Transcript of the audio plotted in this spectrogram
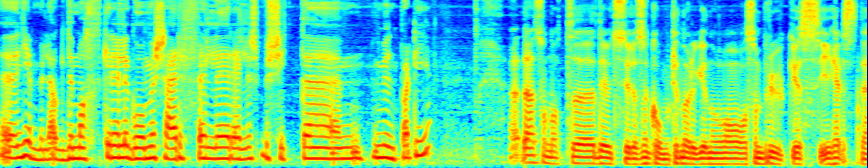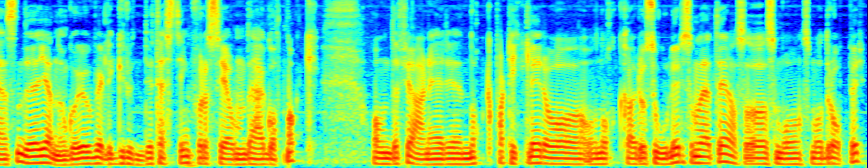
hjemmelagde masker eller gå med skjerf eller ellers beskytte munnpartiet? Det er sånn at eh, det utstyret som kommer til Norge nå og som brukes i helsetjenesten, det gjennomgår jo veldig grundig testing for å se om det er godt nok. Om det fjerner nok partikler og, nok aerosoler, som det heter, altså små, små dråper.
